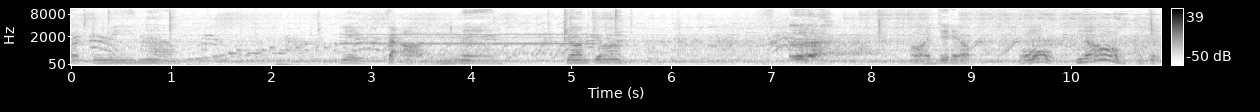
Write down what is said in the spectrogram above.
after me now. Yay! Fa- Oh man! Jump, jump! Ugh! Oh, I did it. Oh, oh no! Okay.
